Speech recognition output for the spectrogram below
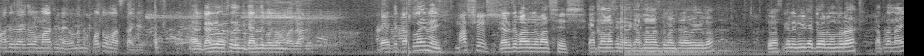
মাছের ব্যাগ দেখো মাছই নাই অন্যদিন কত মাছ থাকে। আর গাড়ির অবস্থা দেখি গাড়িতে কয়জন মাছ আছে? গাড়িতে কাতলাই নেই? মাছ শেষ। গাড়িতে বাঁধলে মাছ শেষ। কাতলা মাছই নাই কাতলা মাছ দোকান ছাড়া হয়ে গেল। তো আজকালে রুই খাইতে হবে বন্ধুরা কাতলা নাই।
